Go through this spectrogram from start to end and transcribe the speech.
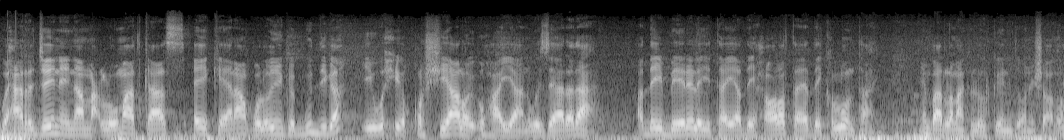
waxaan rajaynaynaa macluumaadkaas ay keenaan qolooyinka guddiga iyo wixii qorshayaal ay u hayaan wasaaradaha. Hadday beereley tahay hadday xoolo tahay hadday kalluun tahay in baarlamaanka la horkeeni doono insha allah.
